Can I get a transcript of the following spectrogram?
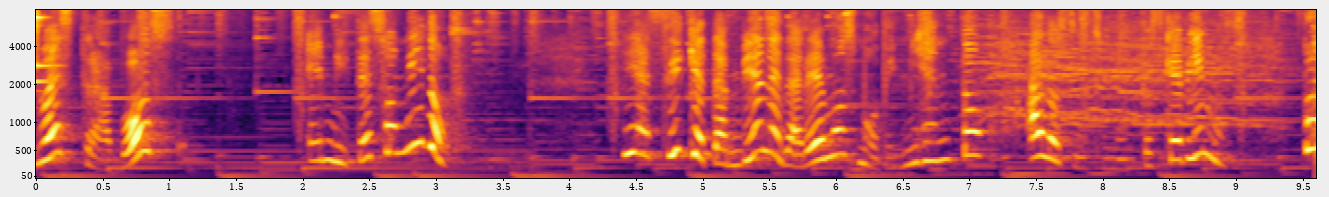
Nuestra voz emite sonido. Y así que también le daremos movimiento a los instrumentos que vimos. Por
